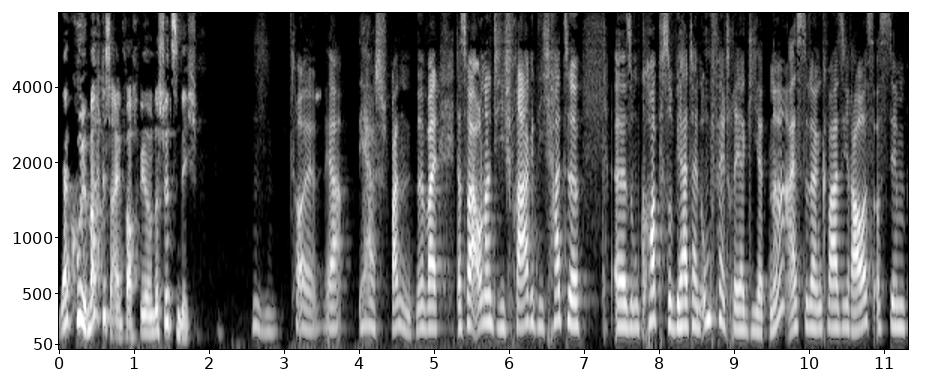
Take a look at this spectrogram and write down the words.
ja cool, mach das einfach, wir unterstützen dich. Mhm, toll, ja, ja, spannend, ne? Weil das war auch noch die Frage, die ich hatte, äh, so im Kopf, so wie hat dein Umfeld reagiert, ne? Als du dann quasi raus aus dem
